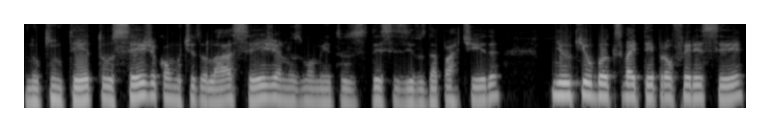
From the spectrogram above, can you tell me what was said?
no quinteto, seja como titular, seja nos momentos decisivos da partida. E o que o Bucks vai ter para oferecer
